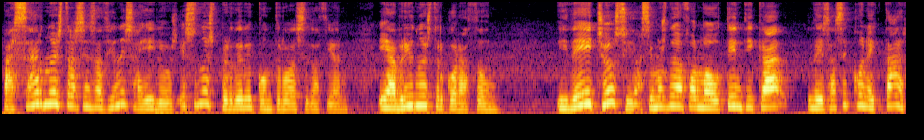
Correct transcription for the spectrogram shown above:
pasar nuestras sensaciones a ellos. Eso no es perder el control de la situación, y abrir nuestro corazón. Y de hecho, si lo hacemos de una forma auténtica, les hace conectar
